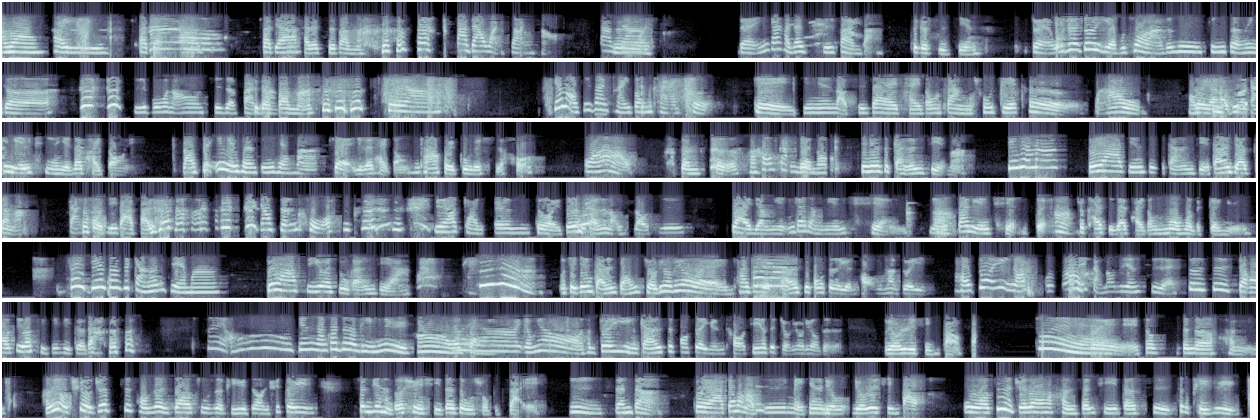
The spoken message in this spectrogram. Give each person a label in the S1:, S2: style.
S1: Hello，
S2: 嗨，大家
S1: Hello
S2: 大家还在吃饭吗？
S1: 大家晚上好。大
S2: 嗯
S1: 家
S2: 晚
S1: 对，应该还在吃饭吧？
S2: 这个时间，
S1: 对，我觉得就是也不错啦，就是听着那个 直播，然后吃着饭
S2: 吃个
S1: 这样。
S2: 饭吗？
S1: 对啊。今天老师在台东开课，
S2: 对，今天老师在台东上初阶课。
S1: 哇哦，好
S2: 对呀、
S1: 幸
S2: 老师一年前也在台东诶。
S1: 老师一年前的今天吗？
S2: 对，也在台东。你看他回顾的时候，
S1: 哇哦，
S2: 真的，
S1: 好感人哦。
S2: 今天是感恩节嘛？
S1: 今天吗？
S2: 对呀、今天是感恩节。感恩节要是干嘛？
S1: 感
S2: 吃火鸡大餐。
S1: 要生火。
S2: 因为要感恩，对，真的很感恩老老师在两年，应该两年前，两
S1: 嗯
S2: 三年前，对，
S1: 嗯，
S2: 就开始在台东默默的耕耘。
S1: 所以今天真的是感恩节吗？
S2: 对啊，十一月二十五感恩节啊，
S1: 天啊！
S2: 而且今天感恩节还是九六六哎，你看这个感恩是丰盛的源头，有没有很对应？
S1: 好对应哦，我刚刚没想到这件事哎。
S2: 真的是讲我自己都起鸡皮疙瘩。
S1: 对哦，今天难怪这个频率哦，我懂。
S2: 啊，有没有很对应？感恩是丰盛的源头，今天又是九六六的流日新报。
S1: 对，
S2: 对，就真的很很有趣。我觉得自从真的知到数字的频率之后，你去对应身边很多讯息，真的是无所不在哎。
S1: 嗯，真的，
S2: 对啊，加上老师每天的流流日新报，我真的觉得很神奇的是这个频率，这个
